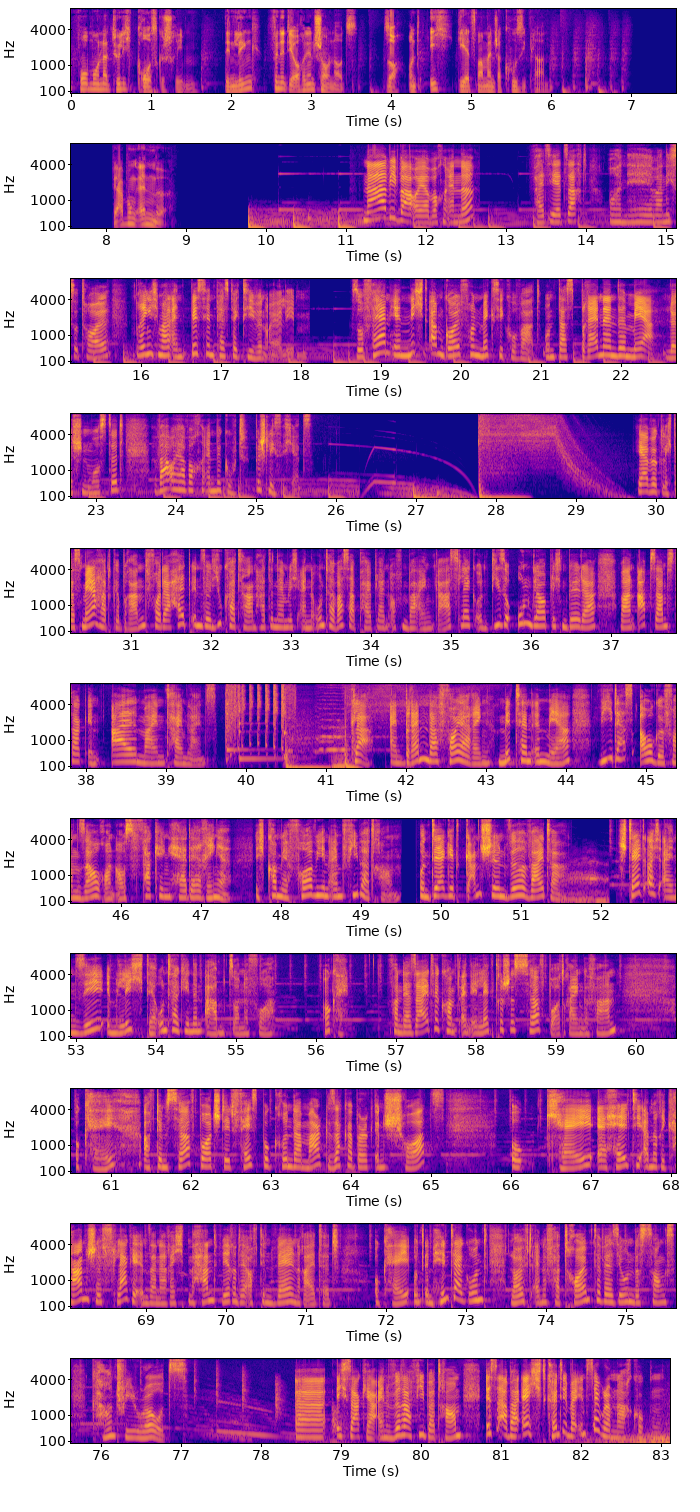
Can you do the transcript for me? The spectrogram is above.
FOMO natürlich groß geschrieben. Den Link findet ihr auch in den Show Notes. So, und ich gehe jetzt mal meinen Jacuzzi planen. Werbung Ende. Na, wie war euer Wochenende? Falls ihr jetzt sagt, oh nee, war nicht so toll, bringe ich mal ein bisschen Perspektive in euer Leben. Sofern ihr nicht am Golf von Mexiko wart und das brennende Meer löschen musstet, war euer Wochenende gut, beschließe ich jetzt. Ja, wirklich. Das Meer hat gebrannt. Vor der Halbinsel Yucatan hatte nämlich eine Unterwasserpipeline offenbar ein Gasleck und diese unglaublichen Bilder waren ab Samstag in all meinen Timelines. Klar, ein brennender Feuerring mitten im Meer, wie das Auge von Sauron aus fucking Herr der Ringe. Ich komme mir vor wie in einem Fiebertraum. Und der geht ganz schön wirr weiter. Stellt euch einen See im Licht der untergehenden Abendsonne vor. Okay, von der Seite kommt ein elektrisches Surfboard reingefahren. Okay, auf dem Surfboard steht Facebook-Gründer Mark Zuckerberg in Shorts. Okay, er hält die amerikanische Flagge in seiner rechten Hand, während er auf den Wellen reitet. Okay, und im Hintergrund läuft eine verträumte Version des Songs Country Roads. Äh, ich sag ja, ein wirrer Fiebertraum, ist aber echt, könnt ihr bei Instagram nachgucken.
